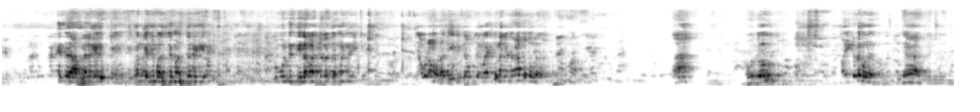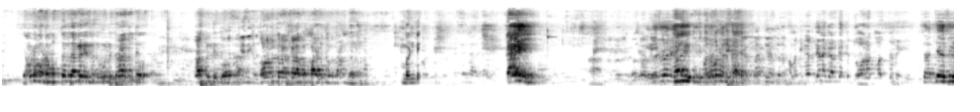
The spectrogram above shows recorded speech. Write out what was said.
आपल्याला काही दुःख आहे ती पण कधी बसले मस्त पैकी तू बोलते तिला वाचायला तर म्हणे एवढा मोठा देवी जाऊन तेव्हा तुला काय त्रास होतो का? हा होतो मग इकडे बघ घरात एवढा मोठा मुक्त झाले ना तू बोलते त्रास होतो असू दे थोडा थोडा त्रास करा आपण पाठवतो थांब जरा. बंडे काय? काय? बरोबर म्हणजे काय गर्दी ना गर्दी जोरात मस्त पैकी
